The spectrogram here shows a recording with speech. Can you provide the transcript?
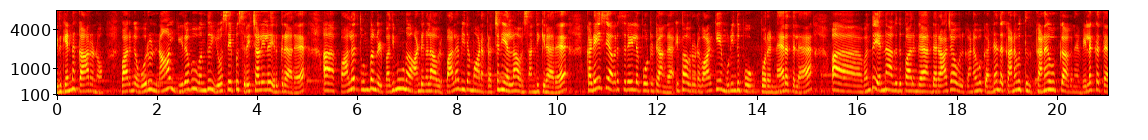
இதுக்கு என்ன காரணம்? பாருங்க ஒரு நாள் இரவு வந்து யோசேப்பு சிறைச்சாலையில் இருக்கிறாரு. பல துன்பங்கள் பதிமூணு ஆண்டுகளாக அவர் பல விதமான பிரச்சனையெல்லாம் அவர் சந்திக்கிறாரு. கடைசி அவர் சிறையில் போட்டுட்டாங்க. இப்போ அவரோட வாழ்க்கையை முடிந்து போ போகிற நேரத்தில் வந்து என்ன ஆகுது பாருங்கள் அந்த ராஜா ஒரு கனவு கண்டு அந்த கனவுத்து கனவுக்கான விளக்கத்தை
